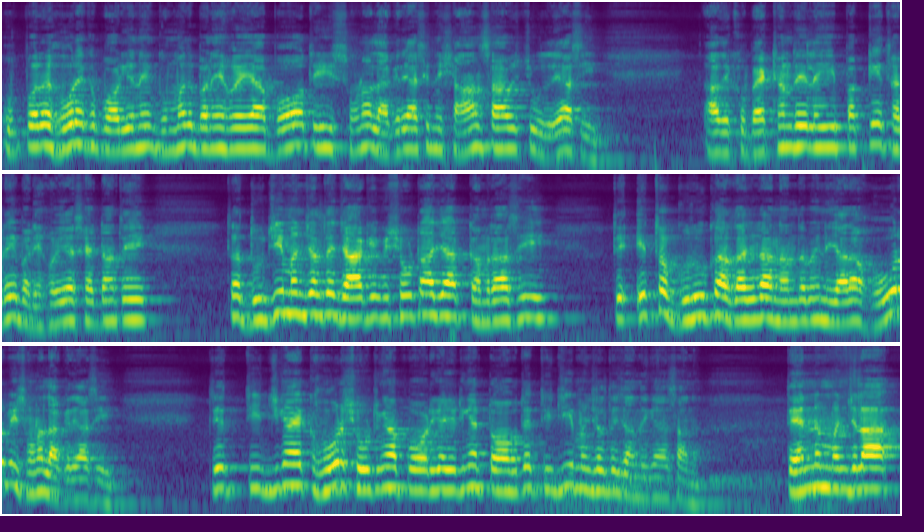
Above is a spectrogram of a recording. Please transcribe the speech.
ਉੱਪਰ ਹੋਰ ਇੱਕ ਪੌੜੀਆਂ ਨੇ, ਗੁੰਮਦ ਬਣੇ ਹੋਏ ਆ। ਬਹੁਤ ਹੀ ਸੋਹਣਾ ਲੱਗ ਰਿਹਾ ਸੀ, ਨਿਸ਼ਾਨ ਸਾਹਿਬ ਝੂਲ ਰਿਹਾ ਸੀ। ਆ ਦੇਖੋ, ਬੈਠਣ ਦੇ ਲਈ ਪੱਕੇ ਥੜੇ ਬਣੇ ਹੋਏ ਆ ਸਾਈਡਾਂ ਤੇ। ਤਾਂ ਦੂਜੀ ਮੰਜ਼ਲ ਤੇ ਜਾ ਕੇ ਇੱਕ ਛੋਟਾ ਜਿਹਾ ਕਮਰਾ ਸੀ ਤੇ ਇੱਥੋਂ ਗੁਰੂ ਘਰ ਦਾ ਜਿਹੜਾ ਆਨੰਦਮਈ ਨਜ਼ਾਰਾ ਹੋਰ ਵੀ ਸੋਹਣਾ ਲੱਗ ਰਿਹਾ ਸੀ। ਤੇ ਤੀਜੀਆਂ ਇੱਕ ਹੋਰ ਛੋਟੀਆਂ ਪੌੜੀਆਂ ਜਿਹੜੀਆਂ ਟੌਪ ਤੇ ਤੀਜੀ ਮੰਜ਼ਲ ਤੇ ਜਾਂਦੀਆਂ ਸਨ। ਤਿੰਨ ਮੰਜ਼ਲਾ,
